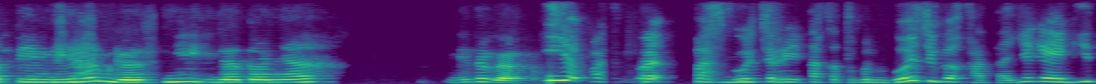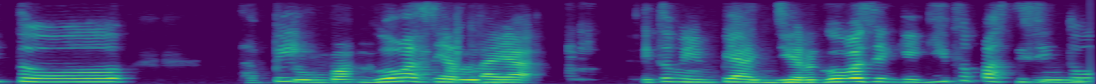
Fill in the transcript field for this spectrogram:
ketindihan gak sih jatuhnya? Gitu gak? iya pas gue pas gue cerita ke temen gue juga katanya kayak gitu tapi Sumpah. gue masih yang kayak itu mimpi anjir gue masih kayak gitu pas di Hmm. situ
